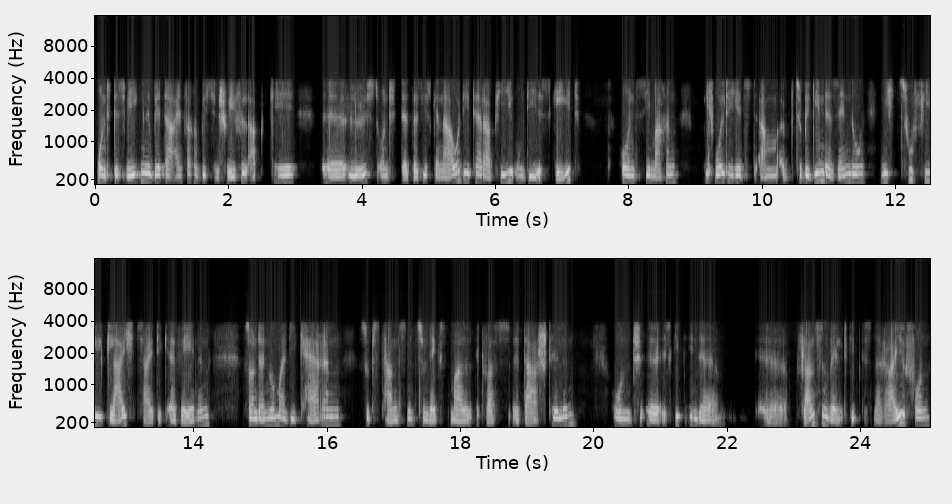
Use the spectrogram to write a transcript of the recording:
Und deswegen wird da einfach ein bisschen Schwefel abgelöst. Und das ist genau die Therapie, um die es geht. Und sie machen ich wollte jetzt am, zu Beginn der Sendung nicht zu viel gleichzeitig erwähnen, sondern nur mal die Kernsubstanzen zunächst mal etwas äh, darstellen. Und äh, es gibt in der äh, Pflanzenwelt gibt es eine Reihe von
